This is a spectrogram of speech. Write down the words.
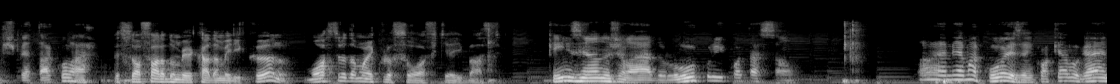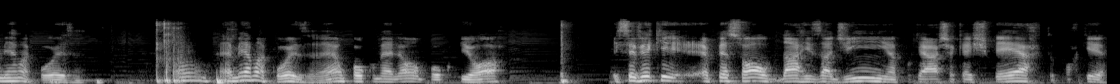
espetacular. O pessoal fala do mercado americano, mostra da Microsoft aí, basta. 15 anos de lado, lucro e cotação. Então é a mesma coisa, em qualquer lugar é a mesma coisa. Então é a mesma coisa, é um pouco melhor, um pouco pior. E você vê que o pessoal dá risadinha porque acha que é esperto, porque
